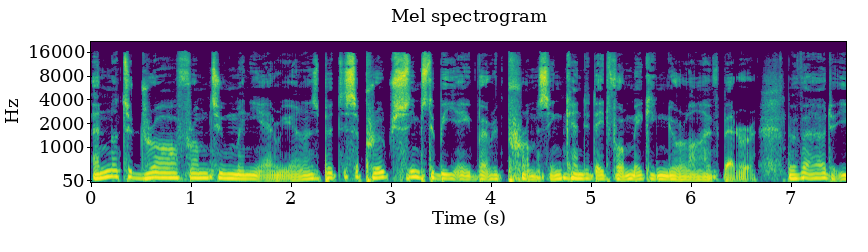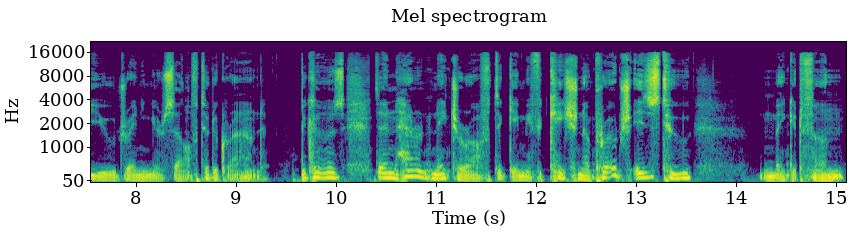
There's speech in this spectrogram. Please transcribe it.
and not to draw from too many areas, but this approach seems to be a very promising candidate for making your life better without you draining yourself to the ground. Because the inherent nature of the gamification approach is to make it fun.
